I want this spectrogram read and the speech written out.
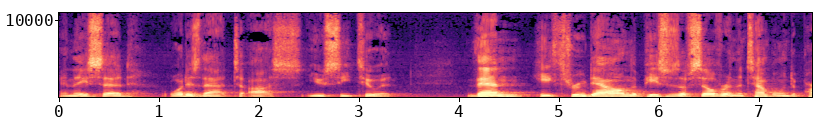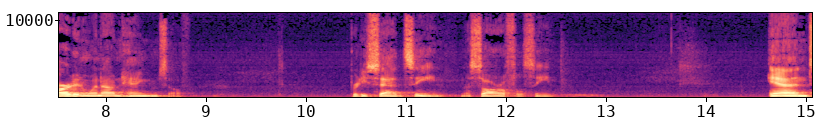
And they said, What is that to us? You see to it. Then he threw down the pieces of silver in the temple and departed and went out and hanged himself. Pretty sad scene, a sorrowful scene. And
